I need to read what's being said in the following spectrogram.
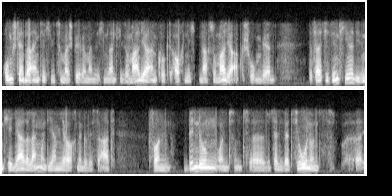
Umstände eigentlich, wie zum Beispiel, wenn man sich ein Land wie Somalia anguckt, auch nicht nach Somalia abgeschoben werden. Das heißt, die sind hier, die sind hier jahrelang und die haben ja auch eine gewisse Art von Bindung und, und äh, Sozialisation und äh,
